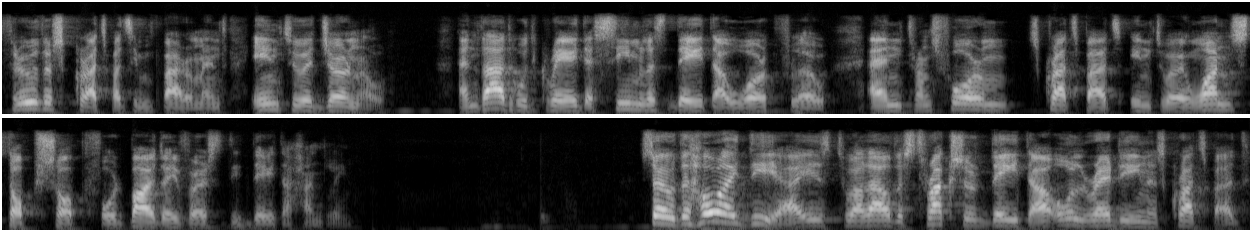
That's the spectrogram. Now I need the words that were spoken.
through the Scratchpads environment into a journal. And that would create a seamless data workflow and transform Scratchpads into a one-stop shop for biodiversity data handling. So the whole idea is to allow the structured data already in a Scratchpad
